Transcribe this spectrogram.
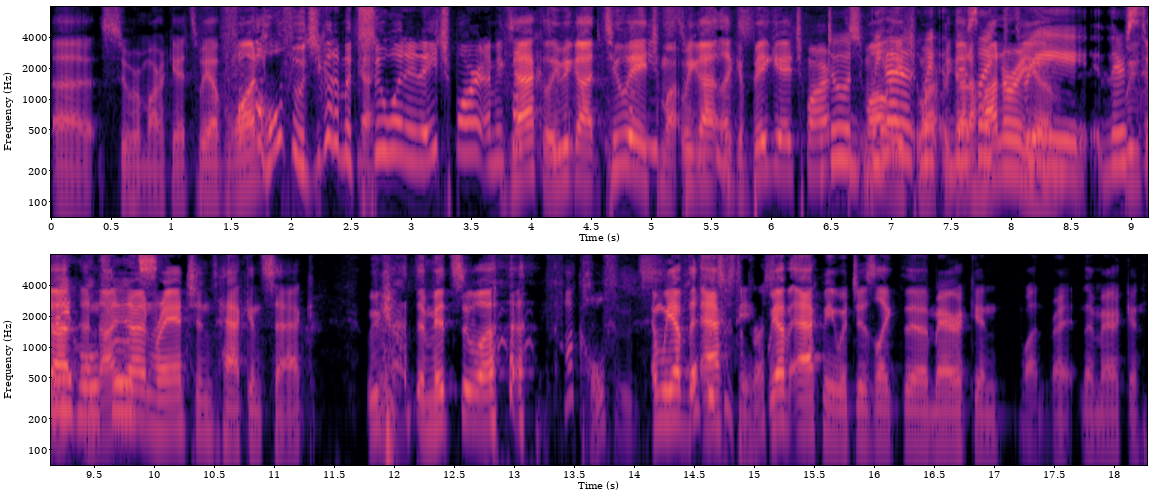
uh, supermarkets. We have Fuck one Whole Foods. You got a Mitsuwa and an H Mart. I mean, fuck- exactly. We got two H Mart. We got like a big H Mart, dude small we got H Mart. we, We got a like there's We've got whole a 99 foods Ranch in Hackensack. We got the Mitsuwa, Fuck Whole Foods. and we have the Whole Acme. We have Acme, which is like the American one, right? The American.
